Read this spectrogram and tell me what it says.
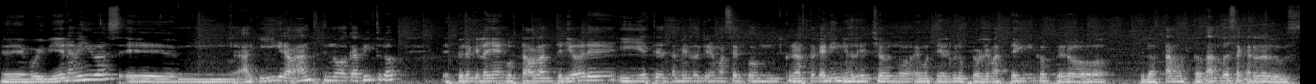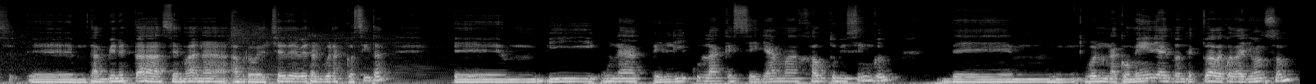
Eh, muy bien, amigos. Eh, aquí grabando este nuevo capítulo. Espero que les hayan gustado los anteriores y este también lo queremos hacer con, con harto cariño. De hecho, no, hemos tenido algunos problemas técnicos, pero lo estamos tratando de sacar a la luz. Eh, también esta semana aproveché de ver algunas cositas. Eh, vi una película que se llama How to Be Single, mm, bueno, una comedia donde actúa Dakota Johnson.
